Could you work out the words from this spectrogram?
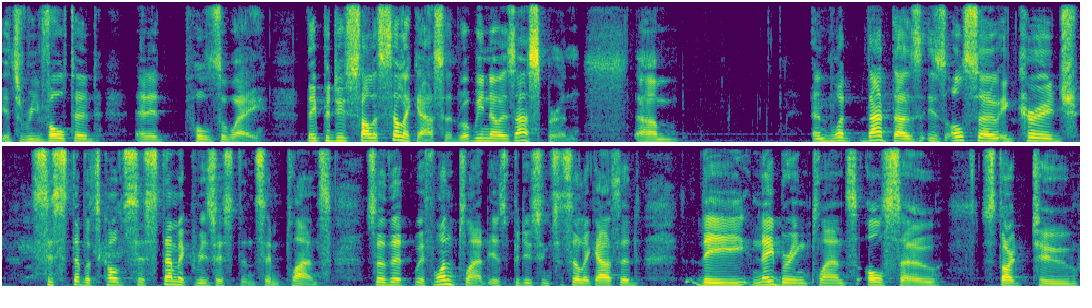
it's revolted, and it pulls away. They produce salicylic acid, what we know as aspirin. Um, and what that does is also encourage what's called systemic resistance in plants. So that if one plant is producing salicylic acid, the neighboring plants also start to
